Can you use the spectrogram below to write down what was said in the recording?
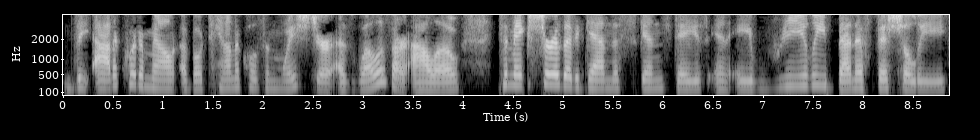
the adequate amount of botanicals and moisture as well as our aloe to make sure that, again, the skin stays in a really beneficially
